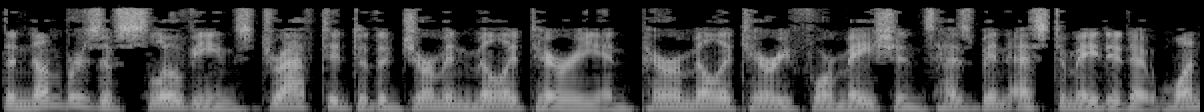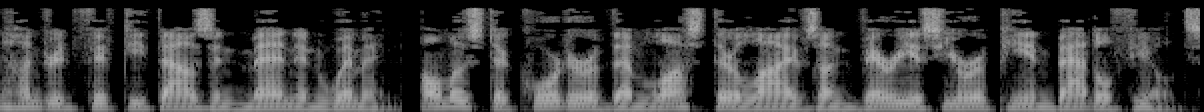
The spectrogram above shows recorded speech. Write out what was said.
The numbers of Slovenes drafted to the German military and paramilitary formations has been estimated at 150,000 men and women, almost a quarter of them lost their lives on various European battlefields,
